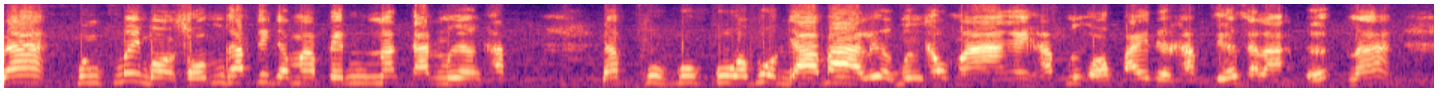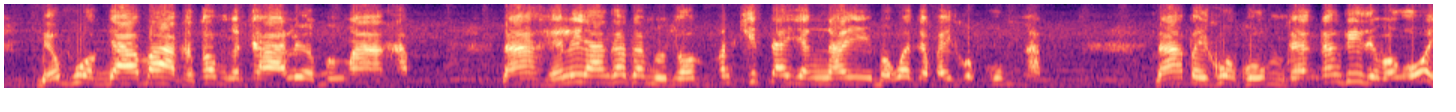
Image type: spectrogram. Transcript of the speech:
นะมึงไม่เหมาะสมครับที่จะมาเป็นนักการเมืองครับนะพวกกูกลัวพวกยาบ้าเลือกมึงเข้ามาไงครับ มึงออกไปเถอะครับ เสียสละเถอะนะ เดี๋ยวพวกยาบ้ากระท่อมกัญชาเลือกมึงมาครับ นะ เห็นหรือยังครับท่านผู้ชม มันคิดได้ยังไง บอกว่าจะไปควบคุมครับ นะ ไปควบคุมทั้งทั้งที่จะบอกโอ้ย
